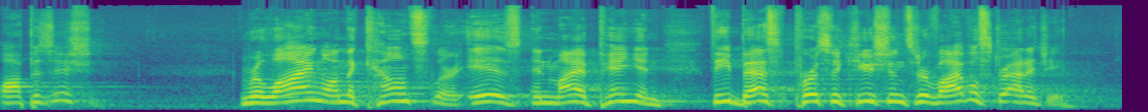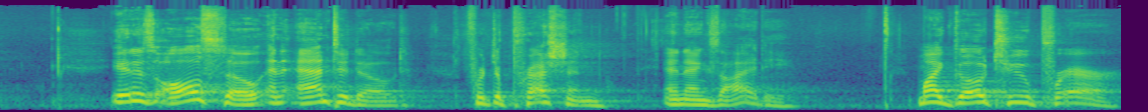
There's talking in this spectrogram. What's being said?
opposition. Relying on the counselor is, in my opinion, the best persecution survival strategy. It is also an antidote for depression and anxiety. My go to prayer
